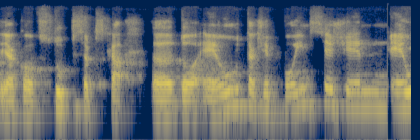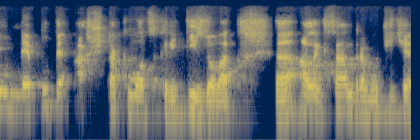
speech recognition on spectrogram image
jako vstup Srbska do EU, takže bojím se, že EU nebude až tak moc kritizovat uh, Alexandra Vučiče.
